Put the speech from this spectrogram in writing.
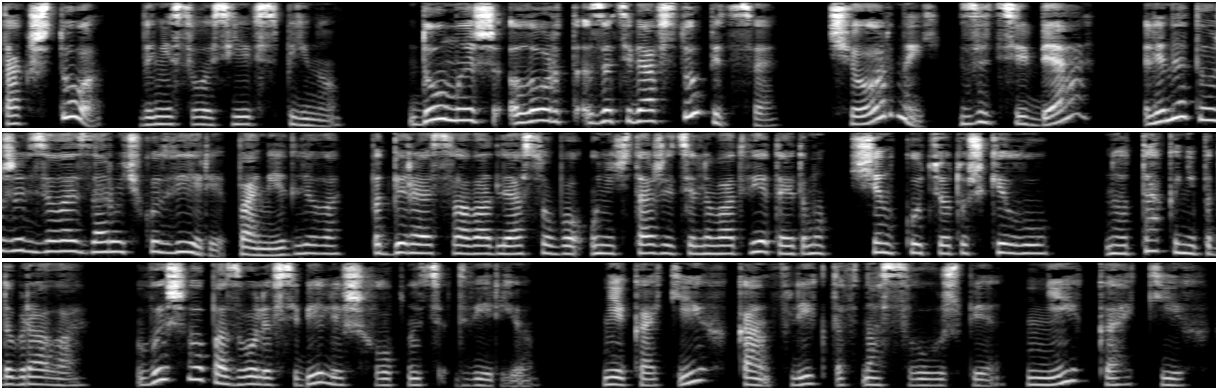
«Так что?» – донеслось ей в спину. «Думаешь, лорд за тебя вступится? Черный? За тебя?» Линетта уже взялась за ручку двери, помедлила, подбирая слова для особо уничтожительного ответа этому щенку тетушки Лу, но так и не подобрала. Вышла, позволив себе лишь хлопнуть дверью. Никаких конфликтов на службе. Никаких.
